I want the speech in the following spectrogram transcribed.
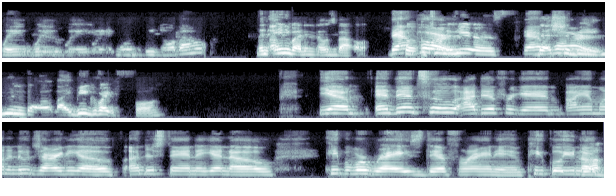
way, way, way, way more than we know about than Oh, anybody knows about. that So part. 20 years, That, that part. should be, you know, like be grateful. Yeah, and then too, I did forget I am on a new journey of understanding, you know, people were raised different and people, you know, Yep.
